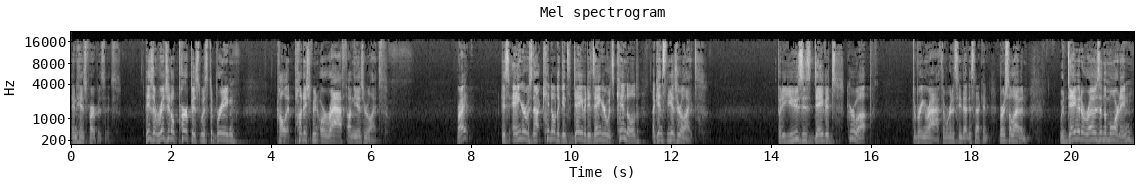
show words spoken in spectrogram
and his purposes. His original purpose was to bring, call it punishment or wrath on the Israelites. Right? His anger was not kindled against David, his anger was kindled against the Israelites. But he uses David's screw up to bring wrath, and we're going to see that in a second. Verse 11 when David arose in the morning,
